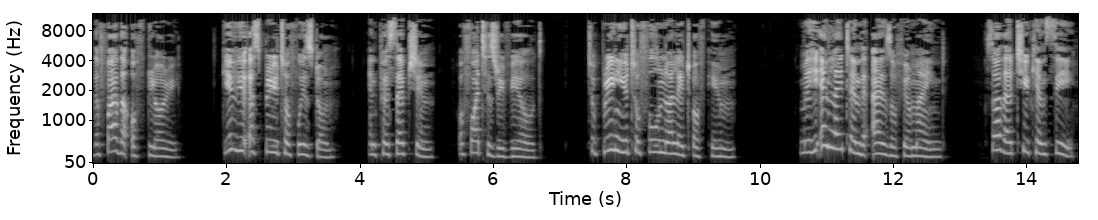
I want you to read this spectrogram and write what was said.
the Father of glory, give you a spirit of wisdom and perception of what is revealed, to bring you to full knowledge of Him. May He enlighten the eyes of your mind, so that you can see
